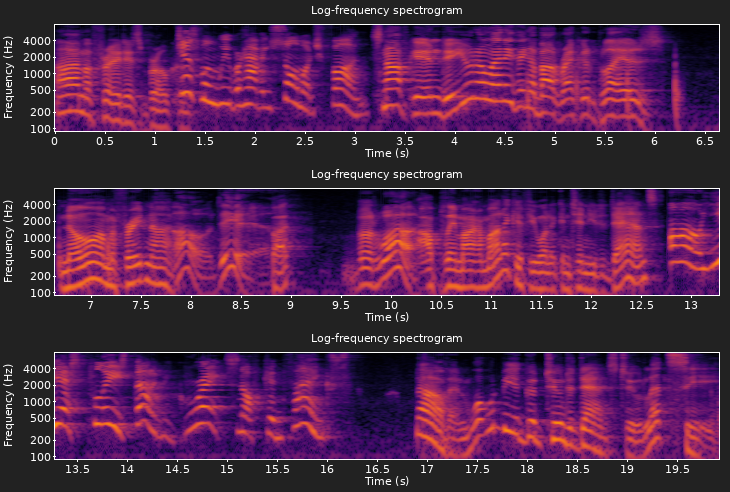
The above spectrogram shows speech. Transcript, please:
I'm afraid it's broken. Just when we were having so much fun. Snufkin, do you know anything about record players? No, I'm afraid not. Oh, dear. But But what? I'll play my harmonica if you want to continue to dance. Oh, yes, please. That'd be great, Snufkin. Thanks. Now then, what would be a good tune to dance to? Let's see.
